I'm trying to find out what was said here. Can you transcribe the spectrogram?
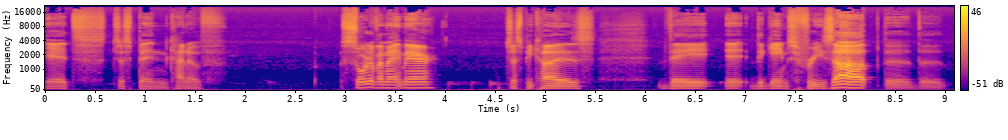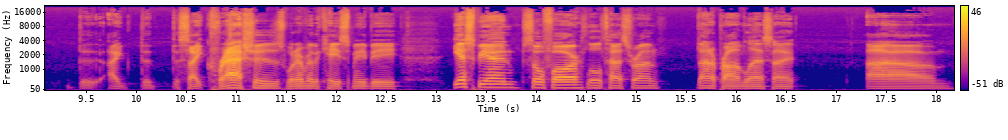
it's just been kind of sort of a nightmare just because they it, the games freeze up, the the the I the, the site crashes, whatever the case may be. ESPN so far, little test run, not a problem last night. Um,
